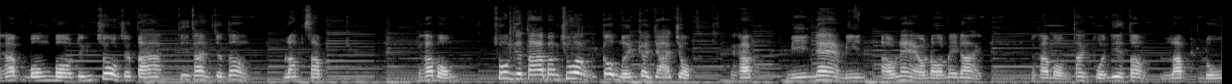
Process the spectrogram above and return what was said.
นะครับบ่งบอกถึงโชคชะตาที่ท่านจะต้องรับทรัพย์นะครับผมช่วงชะตาบางช่วงก็เหมือนกับยาจกนะครับ มีแน่มีเอาแน่เอานอนไม่ได้นะครับผมท่านควรที่จะต้องรับรู้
